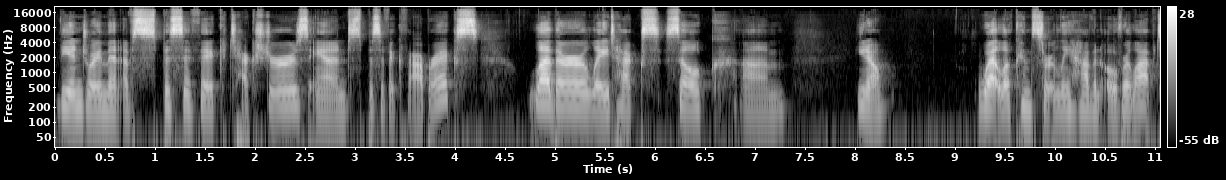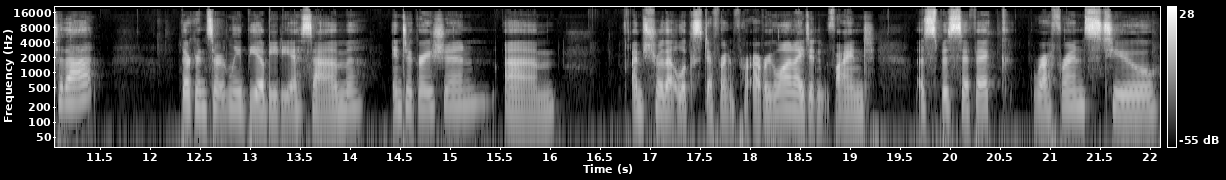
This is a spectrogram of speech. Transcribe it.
the enjoyment of specific textures and specific fabrics, leather, latex, silk, um, you know, wet look can certainly have an overlap to that. There can certainly be a BDSM integration. Um, I'm sure that looks different for everyone. I didn't find a specific reference to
